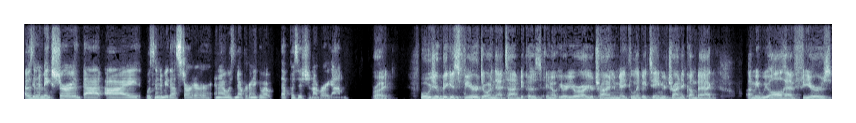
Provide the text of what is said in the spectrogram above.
I was going to make sure that I was going to be that starter and I was never going to give up that position ever again. Right. What was your biggest fear during that time? Because, you know, here you are, you're trying to make the Olympic team, you're trying to come back. I mean, we all have fears.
